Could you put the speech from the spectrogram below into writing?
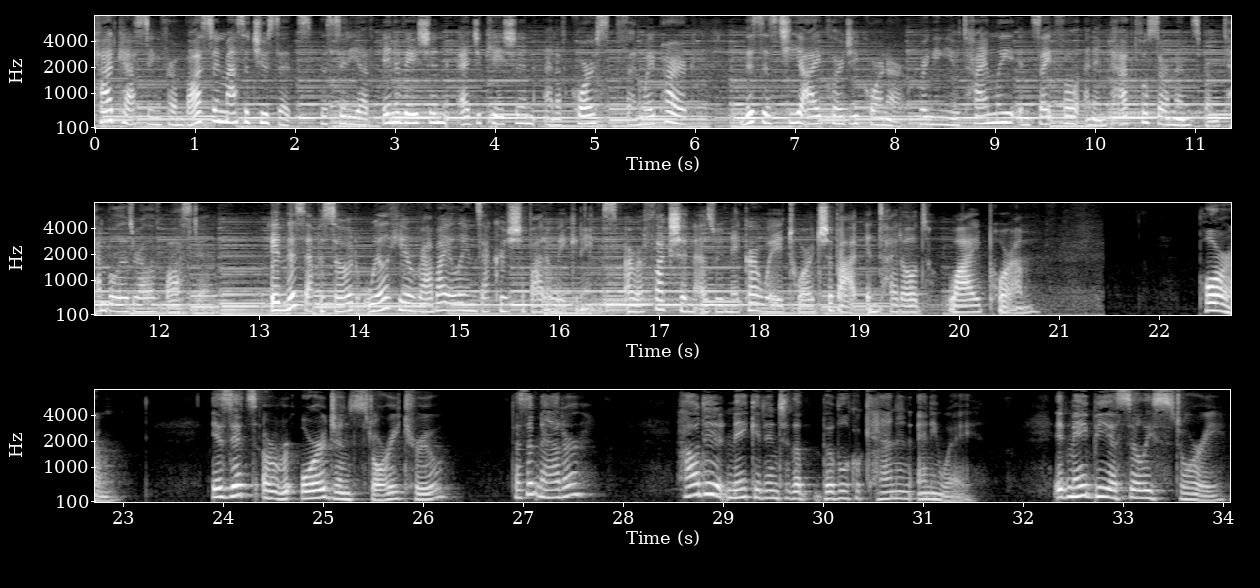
Podcasting from Boston, Massachusetts, the city of innovation, education, and of course, Fenway Park, this is TI Clergy Corner, bringing you timely, insightful, and impactful sermons from Temple Israel of Boston. In this episode, we'll hear Rabbi Elaine Zecher's Shabbat Awakenings, a reflection as we make our way toward Shabbat entitled Why Purim? Purim. Is its origin story true? Does it matter? How did it make it into the biblical canon anyway? It may be a silly story,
